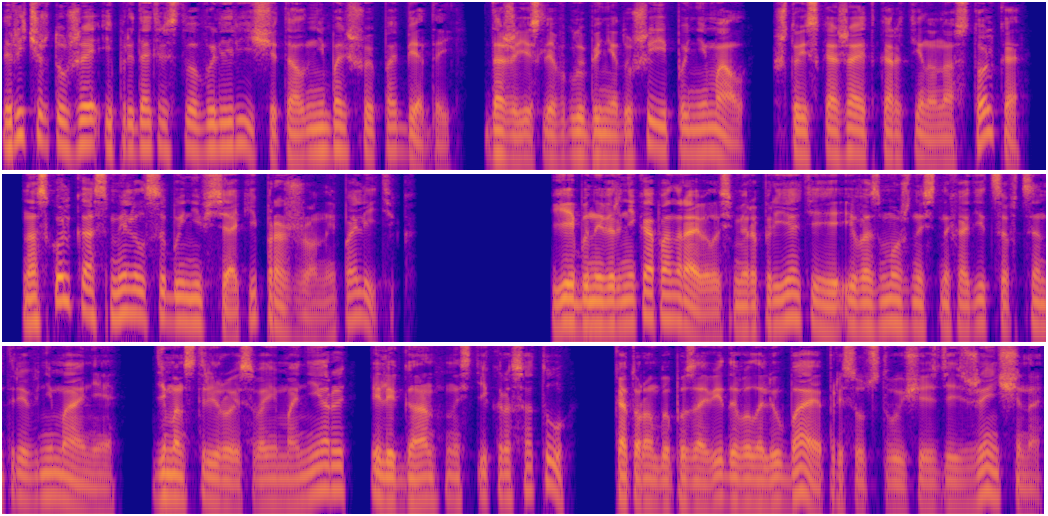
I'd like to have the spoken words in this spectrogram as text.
Ричард уже и предательство Валерии считал небольшой победой, даже если в глубине души и понимал, что искажает картину настолько, насколько осмелился бы не всякий прожженный политик. Ей бы наверняка понравилось мероприятие и возможность находиться в центре внимания, демонстрируя свои манеры, элегантность и красоту, которым бы позавидовала любая присутствующая здесь женщина,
